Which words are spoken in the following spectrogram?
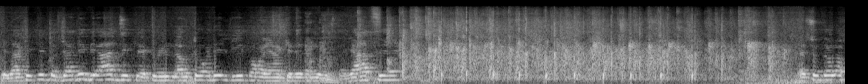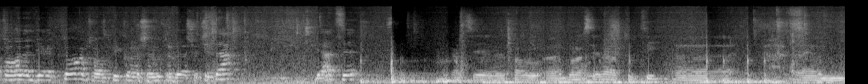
E l'architetto Gianni Biaggi che è l'autore del libro e anche della mostra. Grazie. Adesso do la parola al direttore per un piccolo saluto della società. Grazie. Grazie Paolo, uh, buonasera a tutti. Um,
